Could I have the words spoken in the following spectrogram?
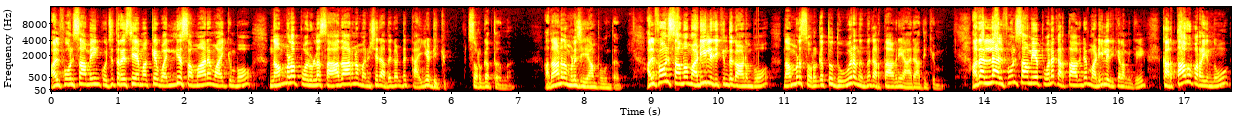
അൽഫോൻസാമയും കൊച്ചു ത്രേസ്യയും ഒക്കെ വലിയ സമ്മാനം വായിക്കുമ്പോൾ നമ്മളെപ്പോലുള്ള സാധാരണ മനുഷ്യർ അത് കണ്ട് കൈയടിക്കും സ്വർഗത്ത് നിന്ന് അതാണ് നമ്മൾ ചെയ്യാൻ പോകുന്നത്. അൽഫോൻസാമ മടിയിലിരിക്കുന്നത് കാണുമ്പോൾ നമ്മൾ സ്വർഗത്ത് ദൂരെ നിന്ന് കർത്താവിനെ ആരാധിക്കും. അതല്ല അൽഫോൻസാമയെ പോലെ കർത്താവിന്റെ മടിയിലിരിക്കണമെങ്കിൽ കർത്താവ് പറയുന്നു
